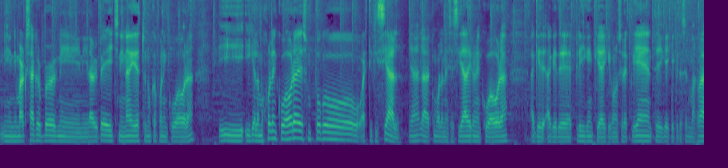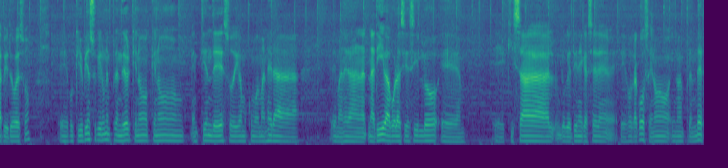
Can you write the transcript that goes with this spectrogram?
ni, ni Mark Zuckerberg, ni, ni Larry Page, ni nadie de esto nunca fue una incubadora. Y, y que a lo mejor la incubadora es un poco artificial, ¿ya? La- como la necesidad de ir a una incubadora a que, a que te expliquen que hay que conocer al cliente y que hay que crecer más rápido y todo eso. Eh, porque yo pienso que un emprendedor que no, que no entiende eso, digamos, como de manera, de manera na- nativa, por así decirlo, eh, eh, quizá lo que tiene que hacer es, es otra cosa y no, y no emprender.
